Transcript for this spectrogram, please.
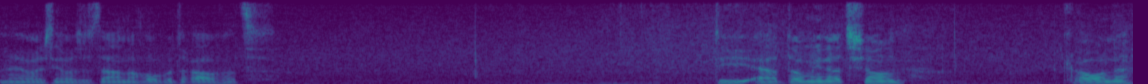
Ich weiß nicht, was es da noch oben drauf hat. Die Erddomination, Krone.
